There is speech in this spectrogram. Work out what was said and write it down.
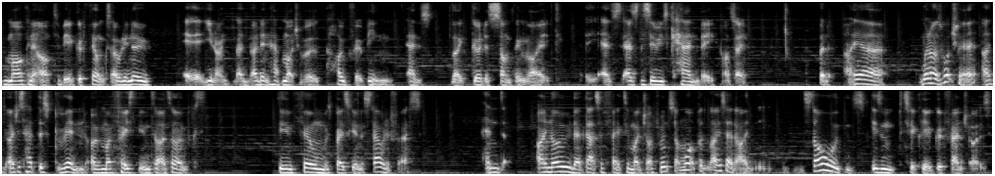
marking it up to be a good film because I already knew, it, you know, I, I, didn't have much of a hope for it being as like good as something like as, as the series can be, I'll say. But I, uh, when I was watching it, I, I just had this grin over my face the entire time because the film was basically a nostalgia fest. And I know that that's affecting my judgment somewhat, but like I said, I, Star Wars isn't particularly a good franchise.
